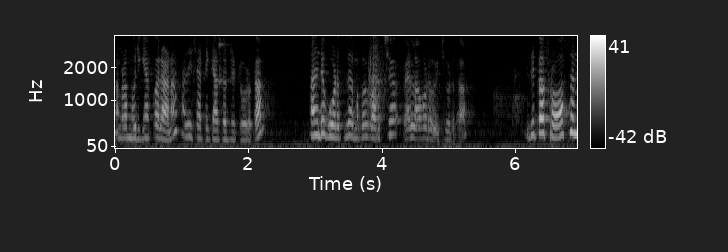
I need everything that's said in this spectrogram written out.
നമ്മുടെ മുരിങ്ങക്കോലാണ്. അത് ഈ ചട്ടിക്കകത്തോട്ട് ഇട്ട് കൊടുക്കാം. അതിന്റെ കൂട്ടത്തിൽ നമുക്ക് കുറച്ച് വെള്ളം കൂടെ ഒഴിച്ചു കൊടുക്കാം. ഇതിപ്പോൾ ഫ്രോസൺ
